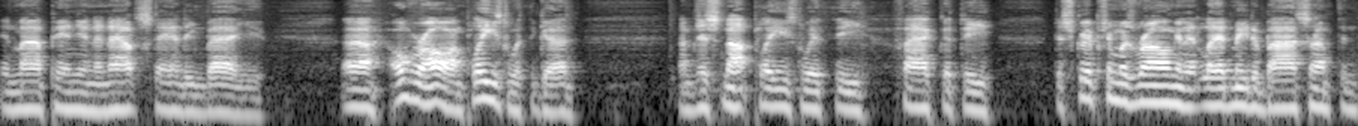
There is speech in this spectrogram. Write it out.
in my opinion, an outstanding value. Uh, overall, I'm pleased with the gun. I'm just not pleased with the fact that the description was wrong and it led me to buy something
